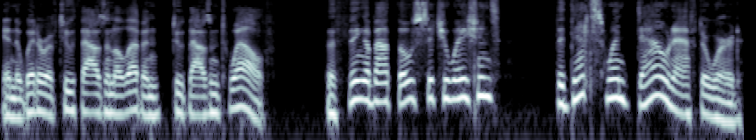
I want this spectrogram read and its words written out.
in the winter of 2011-2012. The thing about those situations, the deaths went down afterward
